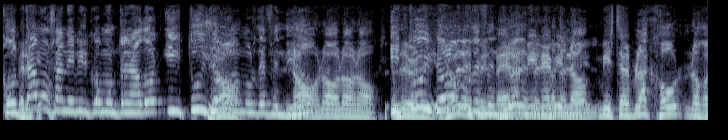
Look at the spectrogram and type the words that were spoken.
Contamos a Neville como entrenador y tú y yo lo hemos defendido. No, no, no, no. Y tú y yo Yo lo hemos he defen- defendido. A mí Neville no. Mr. Black Hole no contaba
